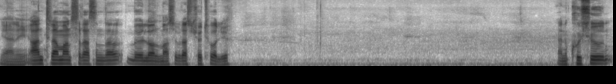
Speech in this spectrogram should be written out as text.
Yani antrenman sırasında böyle olması biraz kötü oluyor. Yani kuşun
